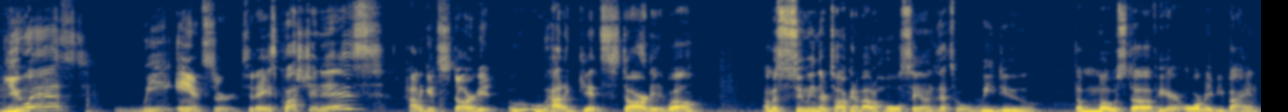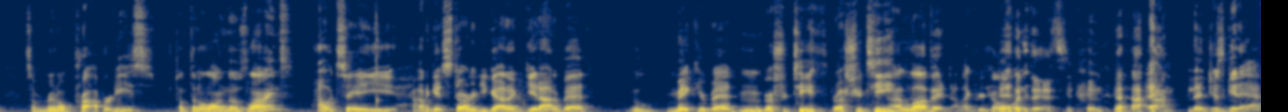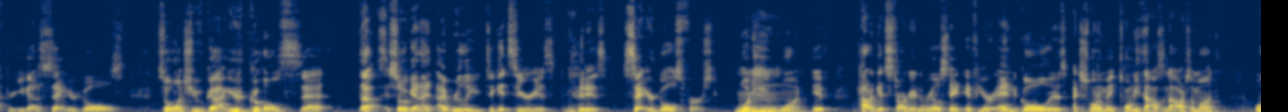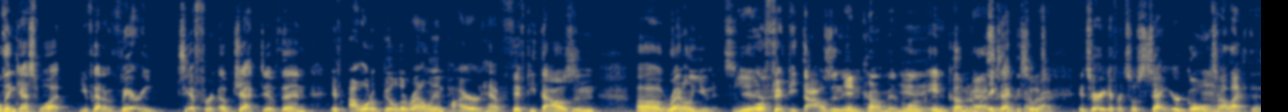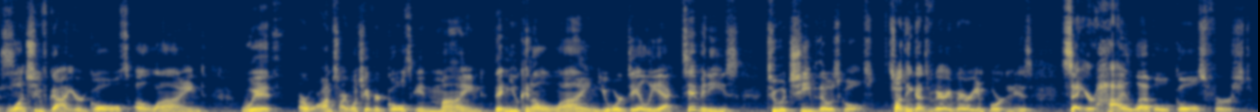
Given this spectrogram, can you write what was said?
You asked, we answered. Today's question is how to get started. Ooh, how to get started. Well, I'm assuming they're talking about wholesaling because that's what we do the most of here, or maybe buying some rental properties, something along those lines. I would say how to get started. You got to get out of bed. Ooh, make your bed. Mm, brush your teeth. Brush your teeth. I love it. I like where you're going with this. and then just get after it. You got to set your goals. So once you've got your goals set, that, so again, I, I, really to get serious, it is set your goals first. What mm. do you mm. want? If how to get started in real estate? If your end goal is I just want to make twenty thousand dollars a month, well then guess what? You've got a very different objective than if I want to build a rental empire and have fifty thousand uh, rental units yeah. or fifty thousand income in, in income in a month. Exactly. Income, so it's it's very different. So set your goals. Mm, I like this. Once you've got your goals aligned with, or I'm sorry, once you have your goals in mind, then you can align your daily activities to achieve those goals. So I think that's very, very important is set your high level goals first,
